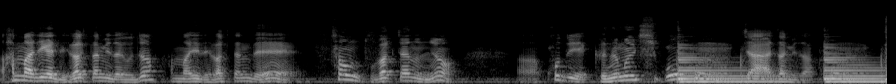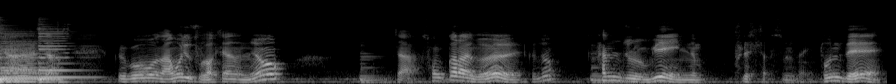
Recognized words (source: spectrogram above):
한마디가 네 박자입니다. 그죠? 한마디 네 박자인데 처음 두 박자는요 어, 코드의 근음을 치고 쿵 짜자입니다. 쿵 그리고 나머지 두 박자는요? 자 손가락을 그죠? 한 줄 위에 있는 프레스 잡습니다. 도인데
